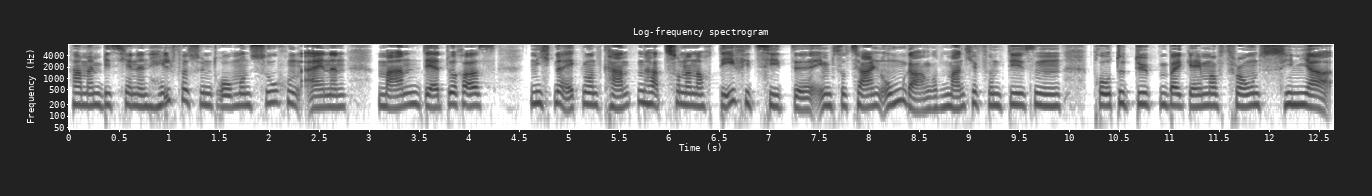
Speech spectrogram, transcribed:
haben ein bisschen ein Helfersyndrom und suchen einen Mann, der durchaus nicht nur Ecken und Kanten hat, sondern auch Defizite im sozialen Umgang. Und manche von diesen Prototypen bei Game of Thrones sind ja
